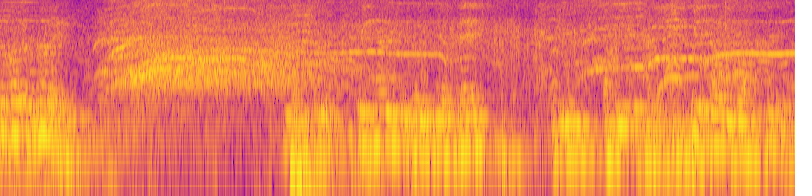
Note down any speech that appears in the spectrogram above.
so much for coming. Queen Harry can go to JFK. You, I mean, you know you bought the tickets.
